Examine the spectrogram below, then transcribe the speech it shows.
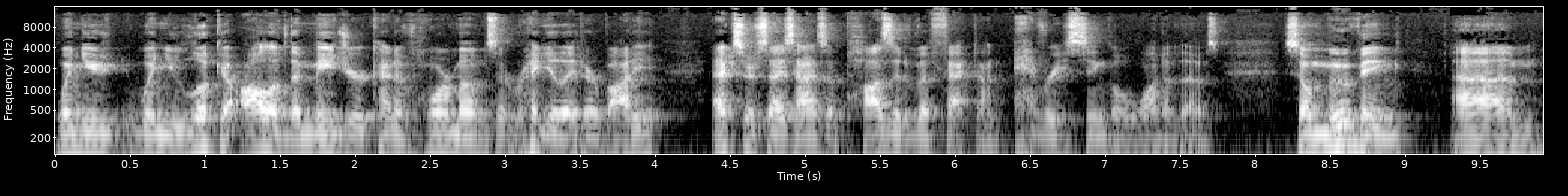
when you when you look at all of the major kind of hormones that regulate our body, exercise has a positive effect on every single one of those. So moving um,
